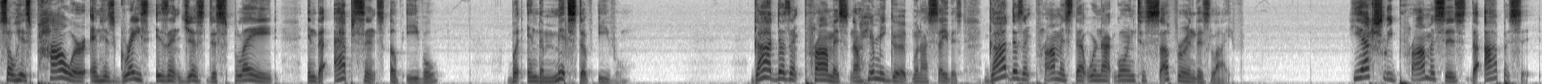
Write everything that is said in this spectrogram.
So his power and his grace isn't just displayed in the absence of evil, but in the midst of evil. God doesn't promise, now hear me good when I say this. God doesn't promise that we're not going to suffer in this life. He actually promises the opposite.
